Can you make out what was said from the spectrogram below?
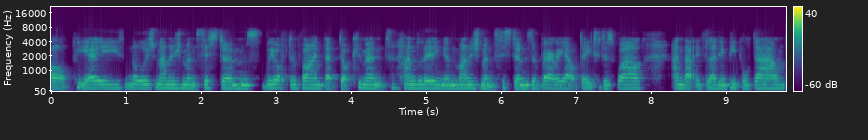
RPAs, knowledge management systems. We often find that document handling and management systems are very outdated as well. And that is letting people down,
